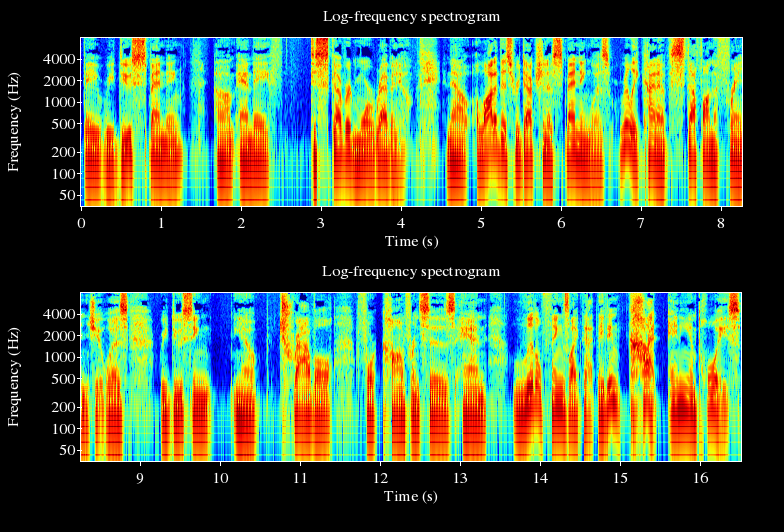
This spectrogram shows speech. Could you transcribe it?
they reduced spending um, and they discovered more revenue. Now, a lot of this reduction of spending was really kind of stuff on the fringe. It was reducing you know travel for conferences and little things like that. They didn't cut any employees.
